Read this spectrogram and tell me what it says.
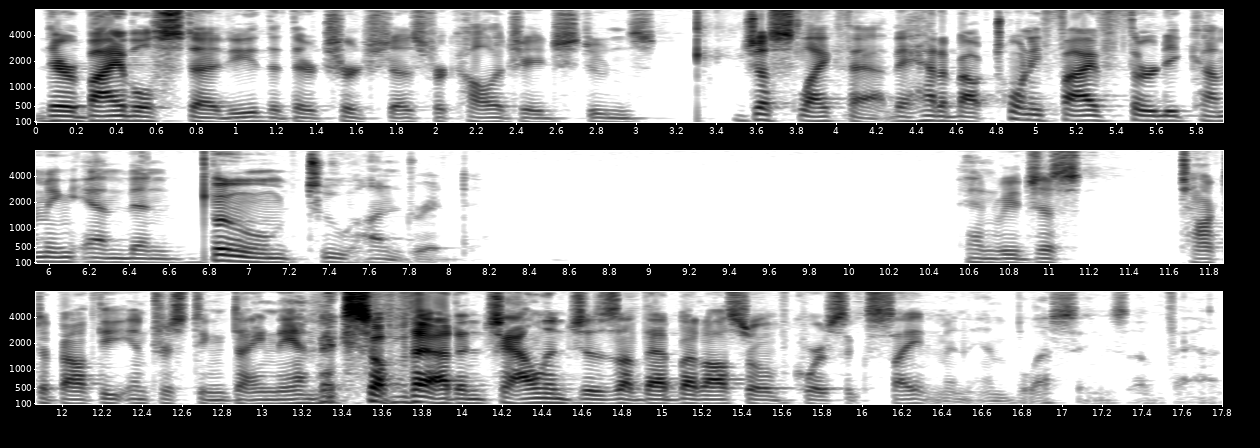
their Bible study that their church does for college age students just like that. They had about 25, 30 coming, and then boom, 200. And we just talked about the interesting dynamics of that and challenges of that, but also, of course, excitement and blessings of that.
